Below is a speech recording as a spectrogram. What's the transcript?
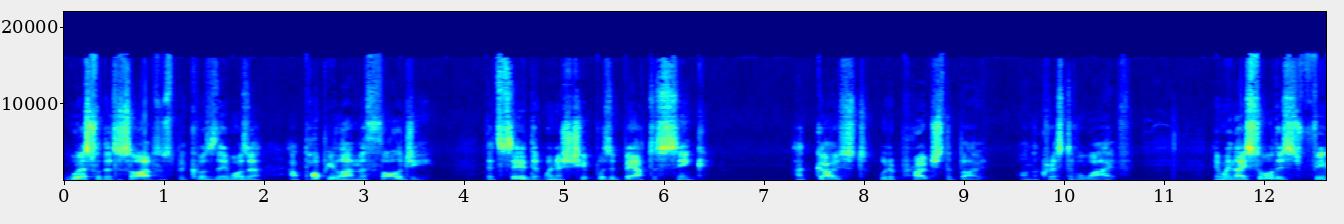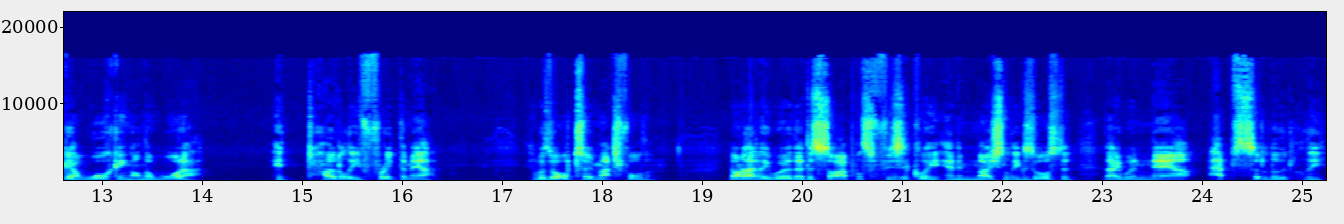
worse for the disciples because there was a, a popular mythology that said that when a ship was about to sink, a ghost would approach the boat on the crest of a wave. And when they saw this figure walking on the water, it totally freaked them out. It was all too much for them. Not only were the disciples physically and emotionally exhausted, they were now absolutely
